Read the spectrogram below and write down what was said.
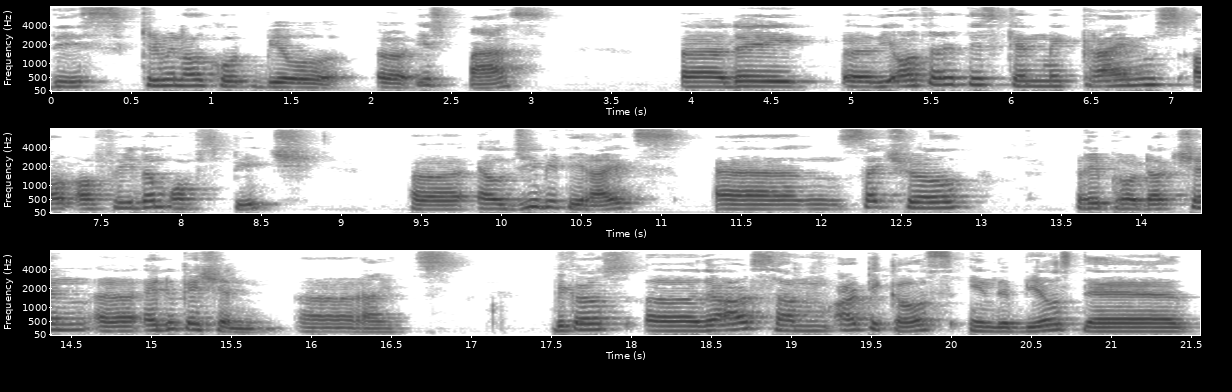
this criminal code bill is passed, they uh, the authorities can make crimes out of freedom of speech, uh, LGBT rights, and sexual reproduction uh, education uh, rights. Because uh, there are some articles in the bills that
